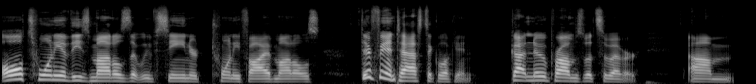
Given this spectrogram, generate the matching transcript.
all 20 of these models that we've seen are 25 models. They're fantastic looking. Got no problems whatsoever. Um,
